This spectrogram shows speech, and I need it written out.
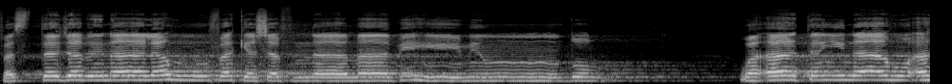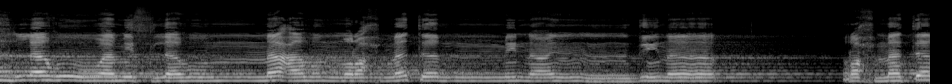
فاستجبنا له فكشفنا ما به من ضر وآتيناه أهله ومثلهم معهم رحمة من عندنا رحمة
